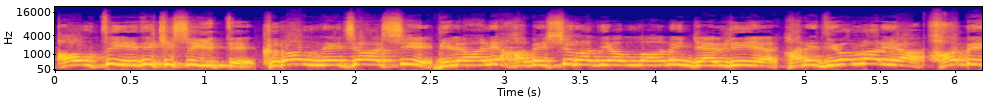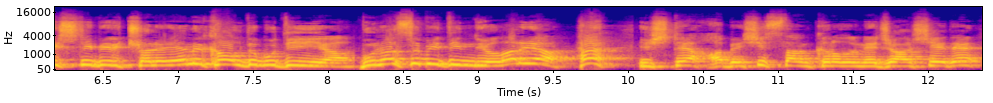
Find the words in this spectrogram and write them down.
6-7 kişi gitti. Kral Necaşi, Bilali Habeşi radıyallahu anh'ın geldiği yer. Hani diyorlar ya Habeşli bir köleye mi kaldı bu din ya? Bu nasıl bir din diyorlar ya. Heh işte Habeşistan kralı Necaşi'ye de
